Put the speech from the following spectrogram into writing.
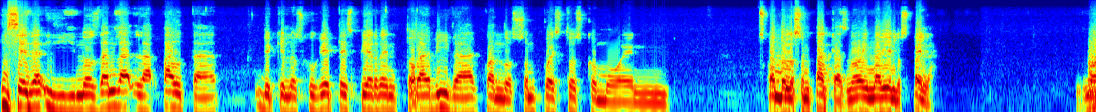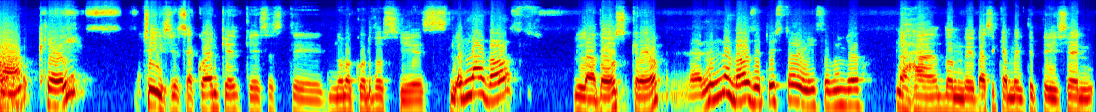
Y, se da- y nos dan la, la pauta de que los juguetes pierden toda vida cuando son puestos como en... cuando los empacas, ¿no? Y nadie los pela. ¿No? Ajá. Ok. Sí, sí, se acuerdan que, que es este, no me acuerdo si es la, la 2. la 2, creo. La, la 2 de Toy Story, según yo. Ajá, donde básicamente te dicen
